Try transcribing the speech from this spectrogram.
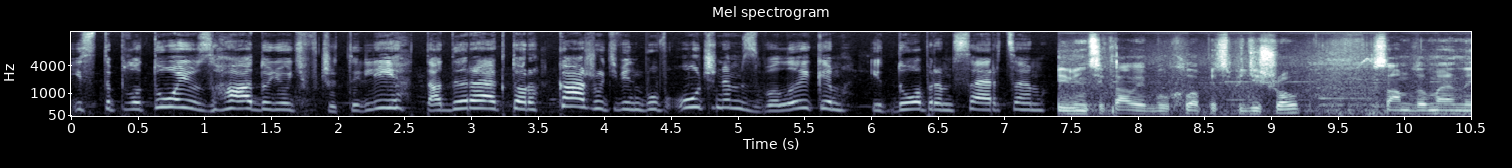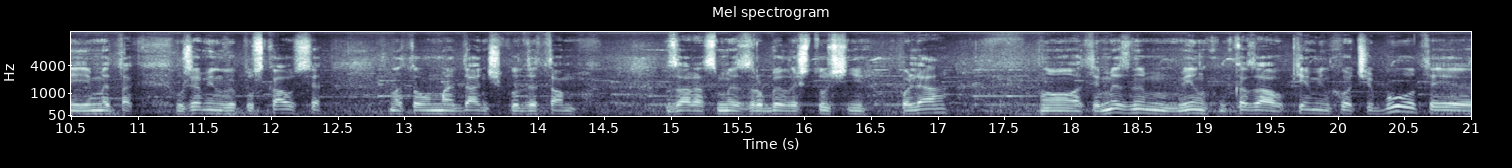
Із теплотою згадують вчителі та директор. Кажуть, він був учнем з великим і добрим серцем. І він цікавий був, хлопець підійшов сам до мене, і ми так вже він випускався на тому майданчику, де там зараз ми зробили штучні поля. От, і ми з ним він казав, ким він хоче бути,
